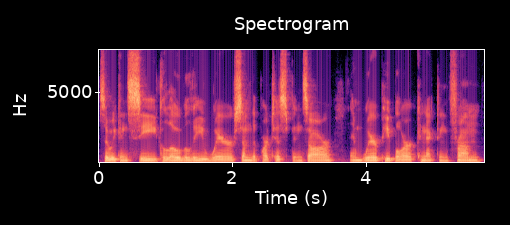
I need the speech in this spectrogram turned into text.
so we can see globally where some of the participants are and where people are connecting from.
